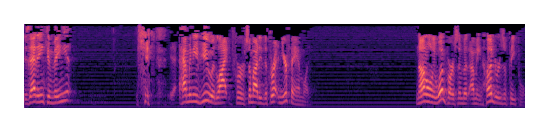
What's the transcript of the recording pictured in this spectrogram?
Is that inconvenient? How many of you would like for somebody to threaten your family? Not only one person, but I mean hundreds of people.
